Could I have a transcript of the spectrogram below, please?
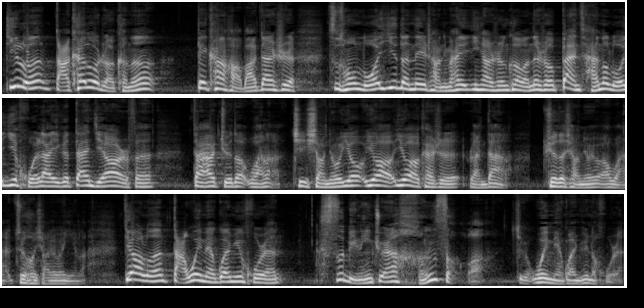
第一轮打开拓者可能被看好吧，但是自从罗伊的那场，你们还印象深刻吗？那时候半残的罗伊回来一个单节二十分，大家觉得完了，这小牛又又要又要开始软蛋了，觉得小牛又要完，最后小牛赢了。第二轮打卫冕冠军湖人，四比零居然横扫了这个卫冕冠军的湖人。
